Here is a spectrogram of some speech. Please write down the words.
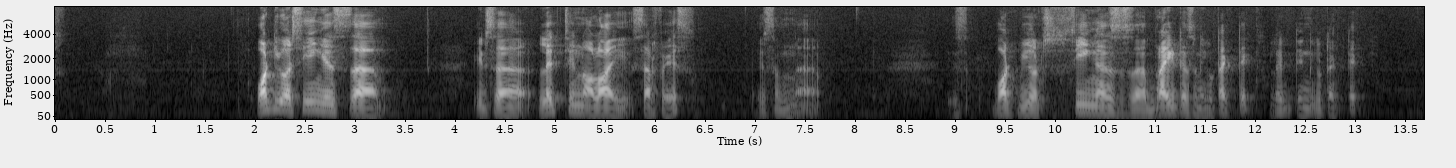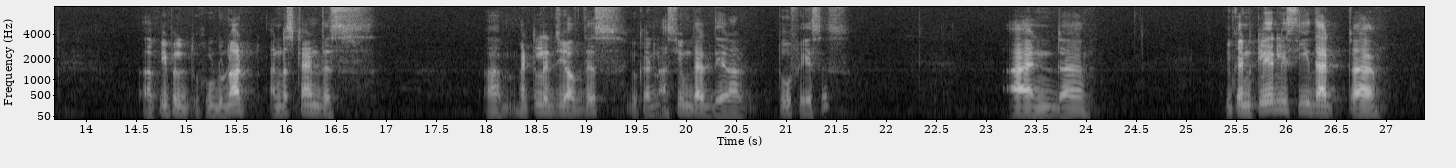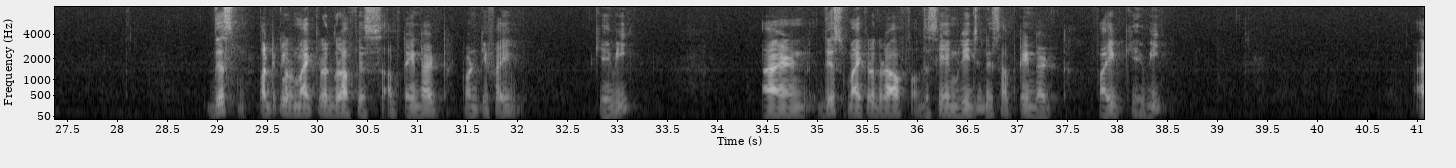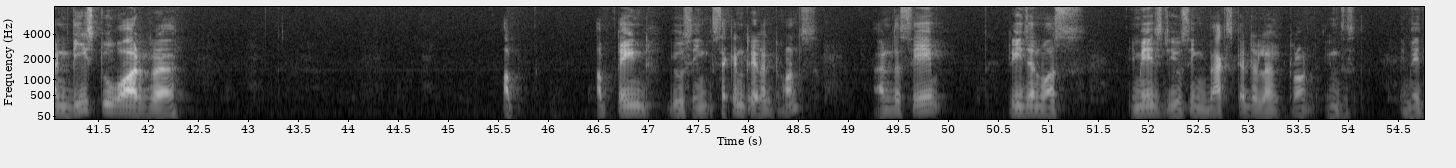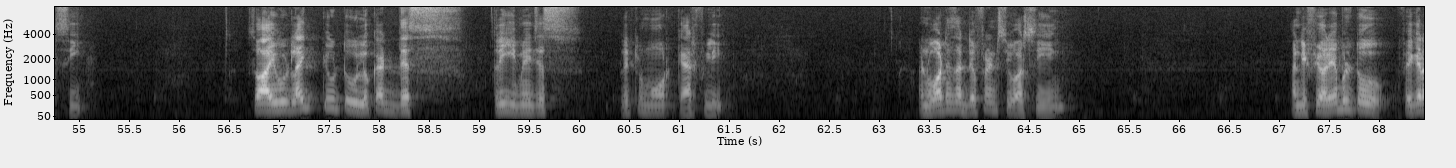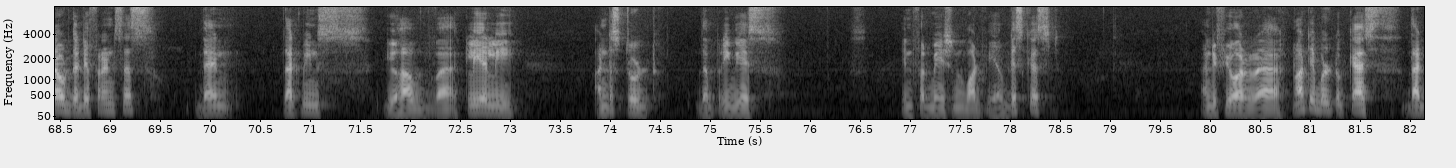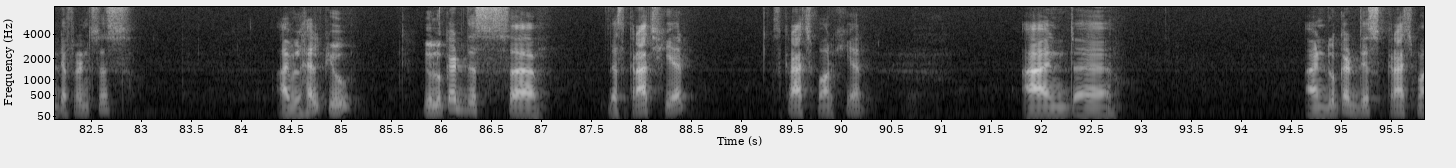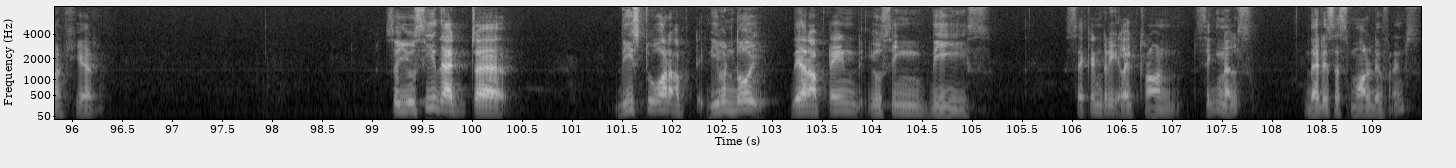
What you are seeing is uh, it is a lead tin alloy surface, it is an uh, what we are seeing as uh, bright as an eutectic, lead tin eutectic. Uh, people who do not understand this uh, metallurgy of this, you can assume that there are two phases. And uh, you can clearly see that uh, this particular micrograph is obtained at 25 kV. And this micrograph of the same region is obtained at 5 kV and these two are uh, up, obtained using secondary electrons. And the same region was imaged using backscattered electron in this image C. So, I would like you to look at this three images little more carefully. And what is the difference you are seeing? And if you are able to figure out the differences then that means you have uh, clearly understood the previous information what we have discussed and if you are uh, not able to catch that differences I will help you. You look at this uh, the scratch here, scratch mark here and uh, and look at this scratch mark here. So, you see that uh, these two are even though they are obtained using these secondary electron signals, there is a small difference.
